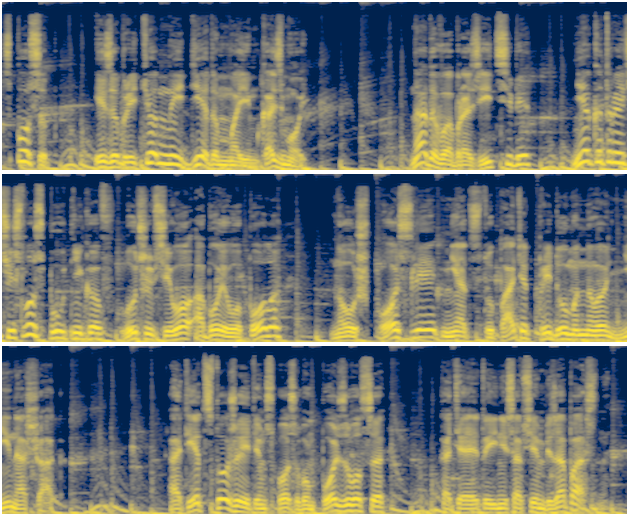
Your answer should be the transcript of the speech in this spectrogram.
Способ, изобретенный дедом моим Козьмой Надо вообразить себе некоторое число спутников Лучше всего обоего пола но уж после не отступать от придуманного ни на шаг. Отец тоже этим способом пользовался, хотя это и не совсем безопасно.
